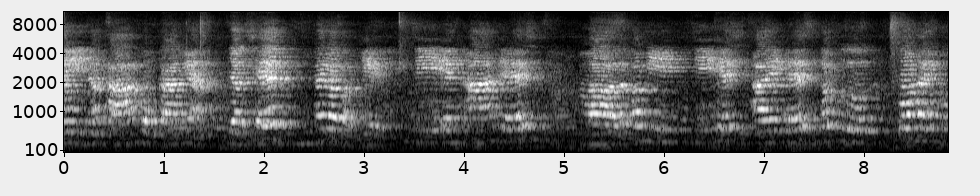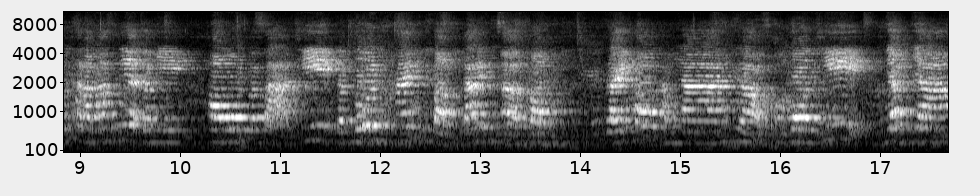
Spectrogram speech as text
I นะคะตรงกลางเนี่ย อย่างเช่นให้เราสังเกต G N R H แล้วก็มี G H I S ก็คือตัวไฮโปทาลามัสเนี่ยจะมีฮอร์โมนประสาทที่กระตุ้นให้ต่อมได้เอ่อต่อมไรท่อทำงานกับฮอร์โมนที่ยับยั้ง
